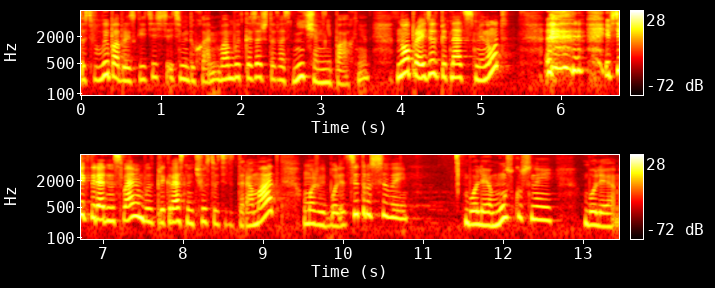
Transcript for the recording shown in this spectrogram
То есть вы побрызгаетесь этими духами, вам будет казаться, что от вас ничем не пахнет, но пройдет 15 минут, и все, кто рядом с вами, будут прекрасно чувствовать этот аромат. Он может быть более цитрусовый, более мускусный, более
